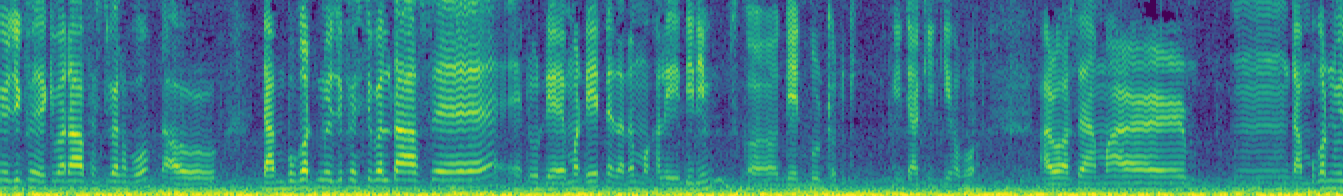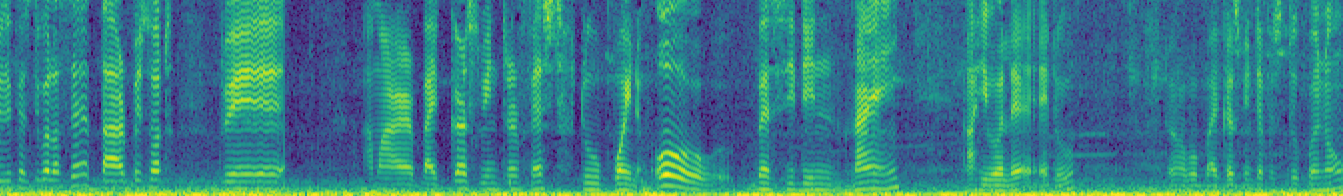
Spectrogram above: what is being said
মিউজিক কিবা এটা ফেষ্টিভেল হ'ব। আৰু ডাম্বুকত মিউজিক ফেষ্টিভেল এটা আছে। সেইটো মই ডেট নাজানো মই খালি দি দিম। ডেটবোৰ কেতিয়া কি কি হ'ব। আৰু আছে আমাৰ ডাম্বুকত মিউজিক ফেষ্টিভেল আছে। তাৰপিছত আমাৰ bikers winter fest two point O' বেছি দিন নাই আহিবলৈ এইটো। হ'ব bikers winter fest two point O'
